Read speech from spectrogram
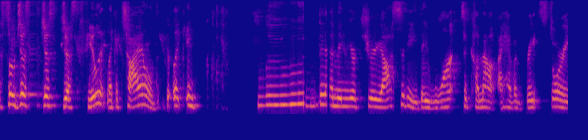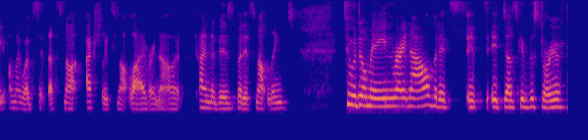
so just just just feel it like a child. Like include them in your curiosity. They want to come out. I have a great story on my website. That's not actually it's not live right now. It kind of is, but it's not linked to a domain right now. But it's it's it does give the story of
